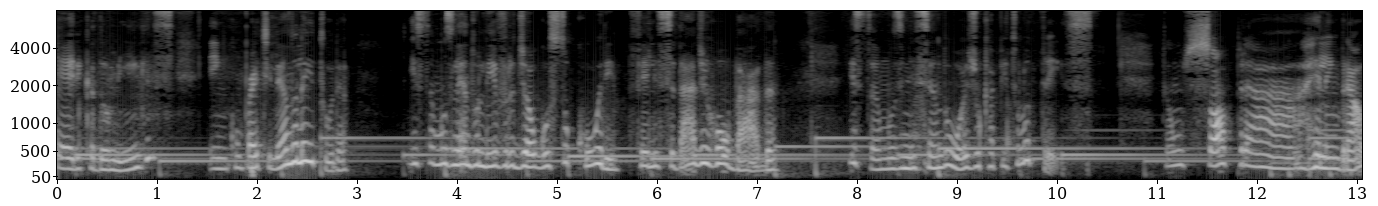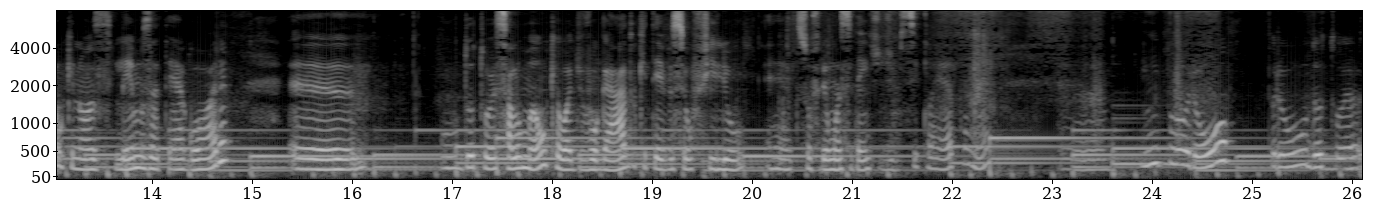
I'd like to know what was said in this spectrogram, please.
é Erika Domingues em Compartilhando Leitura. Estamos lendo o livro de Augusto Cury, Felicidade Roubada. Estamos iniciando hoje o capítulo 3. Então, só para relembrar o que nós lemos até agora, é, o doutor Salomão, que é o advogado que teve o seu filho é, que sofreu um acidente de bicicleta, né, é, implorou para o doutor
